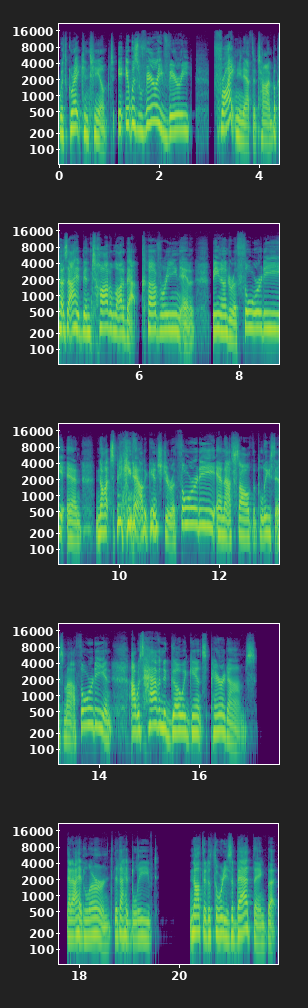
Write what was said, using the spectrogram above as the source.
with great contempt. It, it, was very, very frightening at the time because I had been taught a lot about covering and being under authority and not speaking out against your authority. And I saw the police as my authority, and I was having to go against paradigms that I had learned, that I had believed. Not that authority is a bad thing, but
